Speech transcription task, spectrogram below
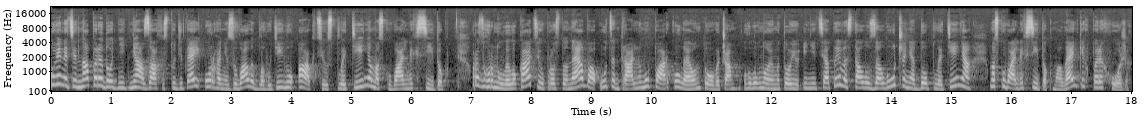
У Вінниці напередодні дня захисту дітей організували благодійну акцію з плетіння маскувальних сіток. Розгорнули локацію просто неба у центральному парку Леонтовича. Головною метою ініціативи стало залучення до плетіння маскувальних сіток маленьких перехожих,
